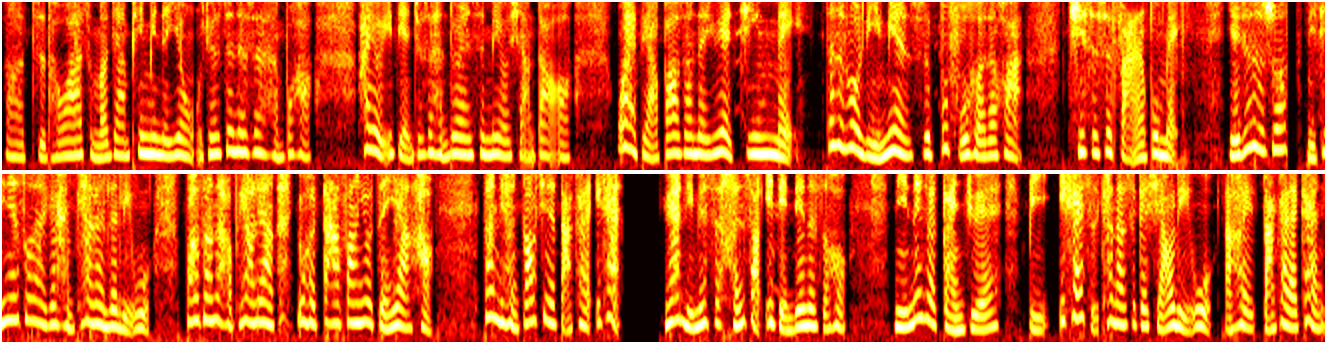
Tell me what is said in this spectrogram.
呃纸头啊什么这样拼命的用，我觉得真的是很不好。还有一点就是很多人是没有想到哦，外表包装的越精美，但是如果里面是不符合的话，其实是反而不美。也就是说，你今天收到一个很漂亮的礼物，包装的好漂亮，又很大方，又怎样？好，当你很高兴的打开一看，原来里面是很少一点点的时候，你那个感觉比一开始看到是个小礼物，然后打开来看，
